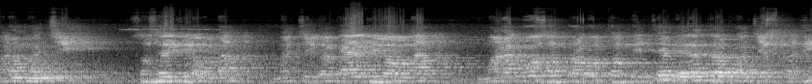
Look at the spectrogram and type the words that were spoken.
మనం మంచి సొసైటీలో ఉన్నాం మంచి లొకాలిటీలో ఉన్నాం. మన కోసం ప్రభుత్వం నిత్యం నిరంతరం పనిచేస్తున్నది.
